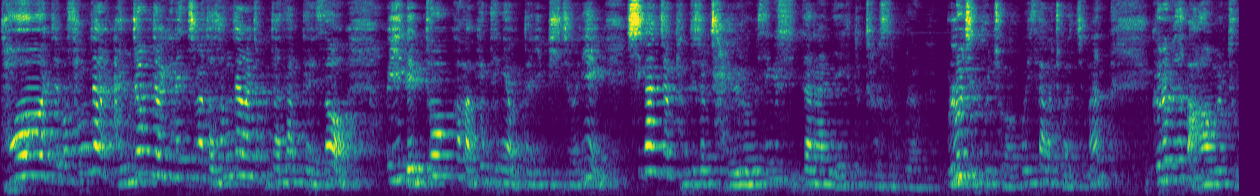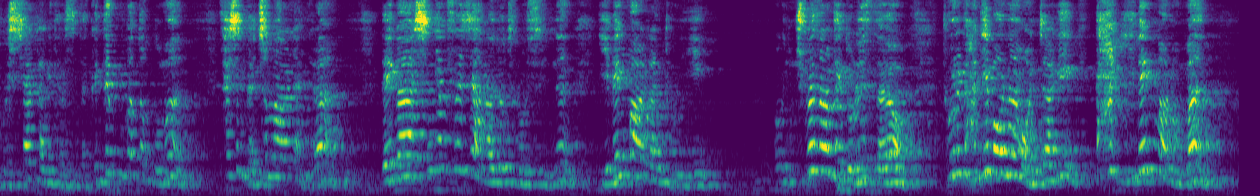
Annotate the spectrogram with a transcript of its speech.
더 이제 뭐 성장 안정적이긴 했지만 더 성장하지 못한 상태에서 이 네트워크 마케팅의 어떤 이 비전이 시간적 경제적 자유로움이 생길 수 있다라는 얘기도 들었었고요. 물론 제품 좋았고 회사가 좋았지만 그러면서 마음을 두고 시작하게 되었습니다. 그때 꿈꿨던 꿈은 사실 몇 천만 원이 아니라 내가 신경 쓰지 않아도 들어올 수 있는 200만 원이라는 돈이 어, 주변 사람 되게 놀랐어요. 돈을 많이 버는 원장이 딱 200만 원만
